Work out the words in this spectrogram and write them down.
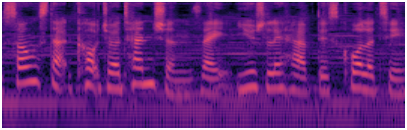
songs that caught your attention, they usually have this quality.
